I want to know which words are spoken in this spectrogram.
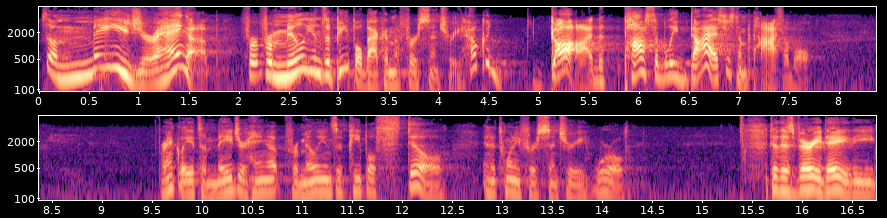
was a major hangup for, for millions of people back in the first century. How could God possibly die? It's just impossible. Frankly, it's a major hangup for millions of people still in a 21st century world. To this very day, the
